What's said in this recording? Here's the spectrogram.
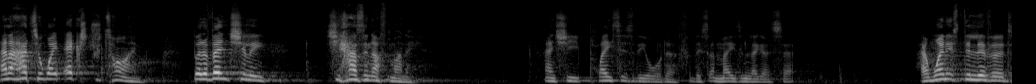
And I had to wait extra time. But eventually, she has enough money and she places the order for this amazing Lego set. And when it's delivered,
